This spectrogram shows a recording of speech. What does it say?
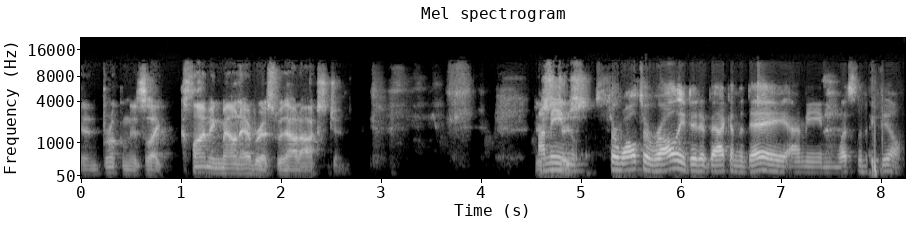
in Brooklyn is like climbing Mount Everest without oxygen. I mean, there's- Sir Walter Raleigh did it back in the day. I mean, what's the big deal?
